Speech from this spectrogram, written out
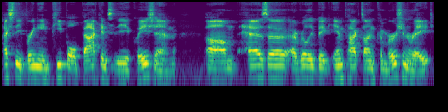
actually bringing people back into the equation um, has a, a really big impact on conversion rate.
